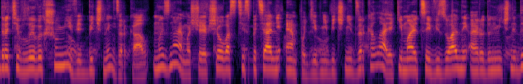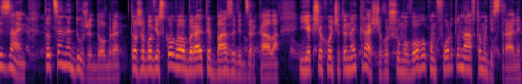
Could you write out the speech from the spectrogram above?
дратівливих шумів від бічних дзеркал. Ми знаємо, що якщо у вас ці спеціальні М-подібні бічні дзеркала, які мають цей візуальний аеродинамічний дизайн, то це не дуже добре. Тож обов'язково обирайте базові дзеркала, і якщо хочете найкращого шумового комфорту на автомагістралі.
